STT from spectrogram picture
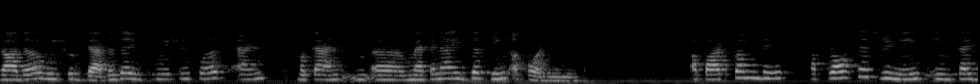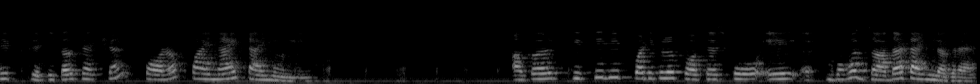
rather we should gather the information first and mechan uh, mechanize the thing accordingly. Apart from this, a process remains inside its critical section for a finite time only. अगर किसी भी पर्टिकुलर प्रोसेस को एक बहुत ज़्यादा टाइम लग रहा है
